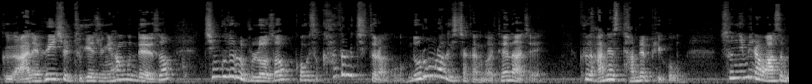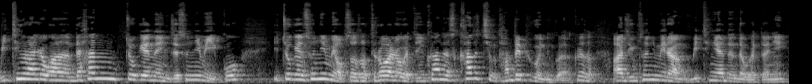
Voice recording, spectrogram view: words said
그 안에 회의실 두 개 중에 한 군데에서 친구들을 불러서 거기서 카드를 치더라고. 노름을 하기 시작하는 거야, 대낮에. 그 안에서 담배 피고. 손님이랑 와서 미팅을 하려고 하는데 한쪽에는 이제 손님이 있고 이쪽엔 손님이 없어서 들어가려고 했더니 그 안에서 카드 치고 담배 피고 있는 거야. 그래서 아 지금 손님이랑 미팅해야 된다고 했더니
